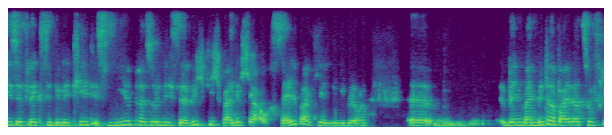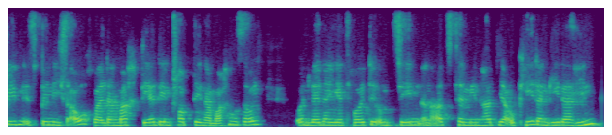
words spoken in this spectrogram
diese Flexibilität ist mir persönlich sehr wichtig, weil ich ja auch selber hier lebe. Und wenn mein Mitarbeiter zufrieden ist, bin ich es auch, weil dann macht der den Job, den er machen soll. Und wenn er jetzt heute um 10 einen Arzttermin hat, ja, okay, dann geht er hin.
